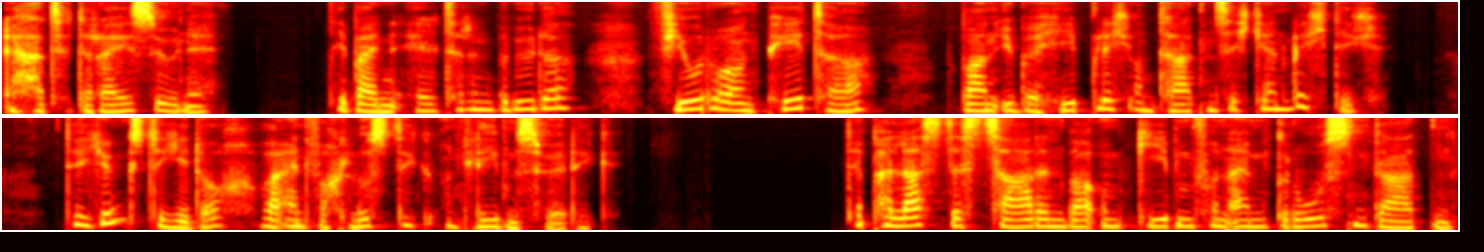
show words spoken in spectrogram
Er hatte drei Söhne. Die beiden älteren Brüder, Fjodor und Peter, waren überheblich und taten sich gern wichtig. Der jüngste jedoch war einfach lustig und liebenswürdig. Der Palast des Zaren war umgeben von einem großen Garten,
